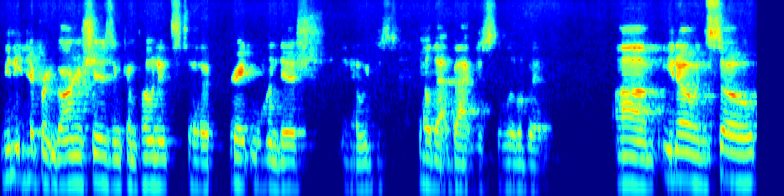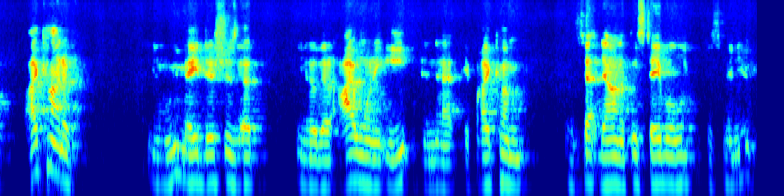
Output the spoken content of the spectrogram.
many different garnishes and components to create one dish. You know, we just scaled that back just a little bit. Um, you know, and so I kind of, you know, we made dishes that, you know, that I want to eat and that if I come and sat down at this table and look at this menu,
